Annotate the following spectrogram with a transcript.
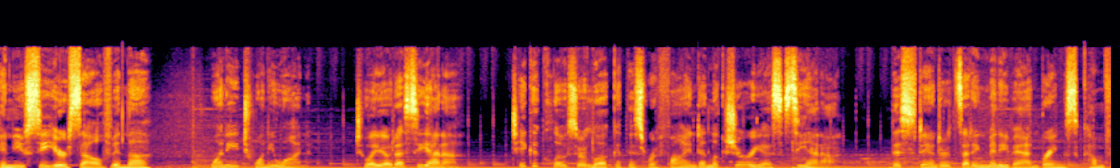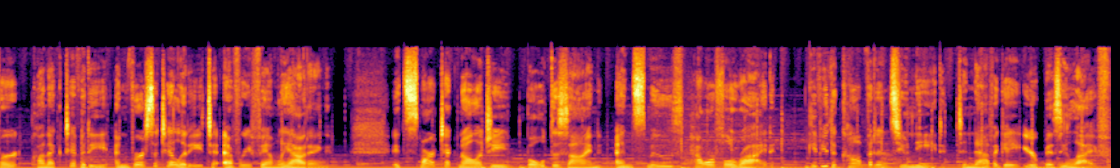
Can you see yourself in the 2021 Toyota Sienna? Take a closer look at this refined and luxurious Sienna. This standard-setting minivan brings comfort, connectivity, and versatility to every family outing. Its smart technology, bold design, and smooth, powerful ride give you the confidence you need to navigate your busy life.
